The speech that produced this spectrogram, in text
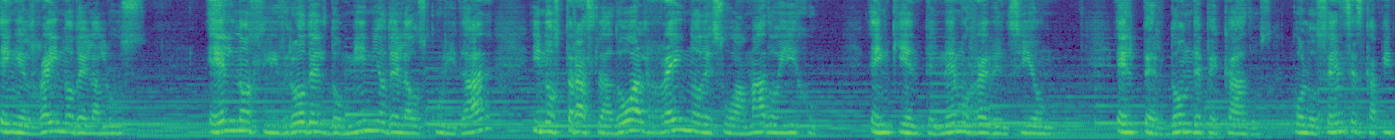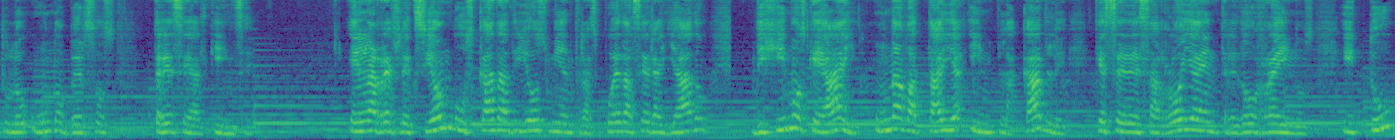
en el reino de la luz. Él nos libró del dominio de la oscuridad y nos trasladó al reino de su amado Hijo, en quien tenemos redención, el perdón de pecados. Colosenses capítulo 1 versos 13 al 15. En la reflexión buscada a Dios mientras pueda ser hallado, dijimos que hay una batalla implacable que se desarrolla entre dos reinos y tú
